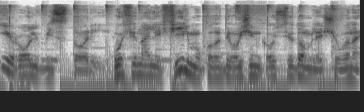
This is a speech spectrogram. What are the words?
і роль в історії. У фіналі фільму, коли дивожінка усвідомлює, що вона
